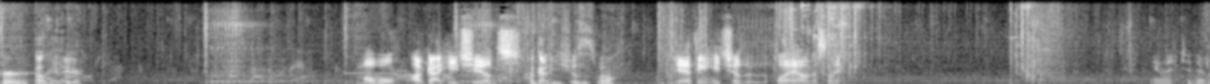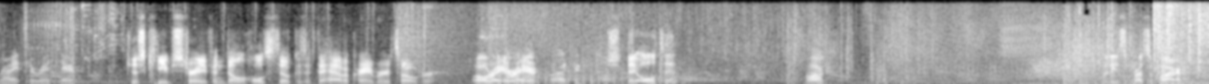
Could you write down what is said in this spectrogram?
Where? Okay, there you are. Mobile. I've got heat shields. I've got heat shields as well. Yeah, I think heat shield is the play, honestly. They went to the right. They're right there. Just keep strafe and don't hold still, because if they have a Kraber, it's over. Oh, right here, right here. Oh, right They ulted? Fuck. I need suppressive fire.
